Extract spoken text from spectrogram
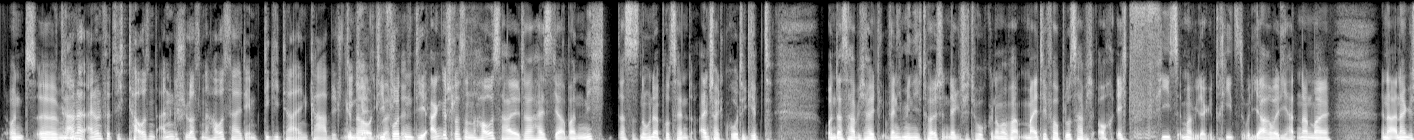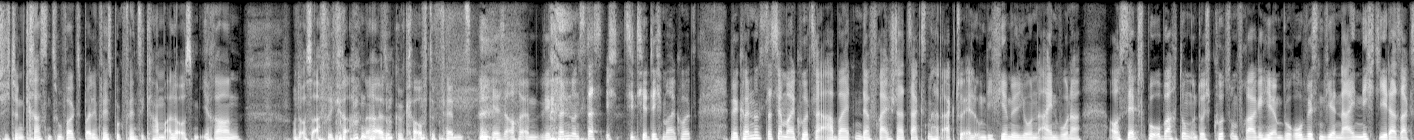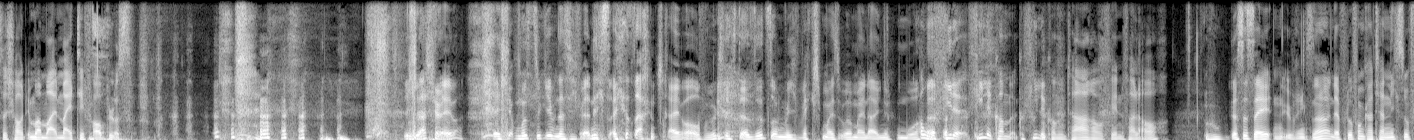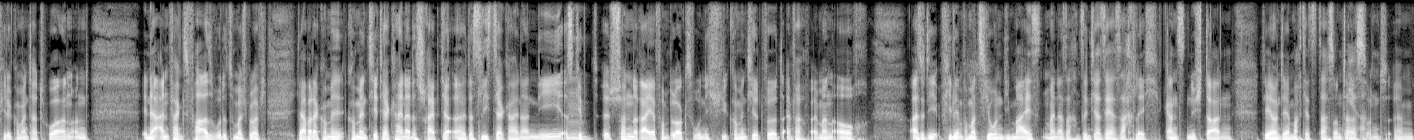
Und ähm, 341.000 angeschlossene Haushalte im digitalen Kabel. genau, die wurden, die angeschlossenen Haushalte heißt ja aber nicht, dass es eine 100% Einschaltquote gibt. Und das habe ich halt, wenn ich mich nicht täusche, in der Geschichte hochgenommen. Aber MyTV Plus habe ich auch echt fies immer wieder getriezt über die Jahre, weil die hatten dann mal in einer anderen Geschichte einen krassen Zuwachs bei den Facebook-Fans. Die kamen alle aus dem Iran und aus Afrika, ne? also gekaufte Fans. Der ist auch, ähm, wir können uns das, ich zitiere dich mal kurz, wir können uns das ja mal kurz erarbeiten. Der Freistaat Sachsen hat aktuell um die vier Millionen Einwohner. Aus Selbstbeobachtung und durch Kurzumfrage hier im Büro wissen wir, nein, nicht jeder Sachse schaut immer mal MyTV Plus. Ich lache. Ich muss zugeben, dass ich, wenn ich solche Sachen schreibe, auch wirklich da sitze und mich wegschmeiße über meinen eigenen Humor. Oh, viele, viele, Kom viele Kommentare auf jeden Fall auch. Uh, das ist selten übrigens. Ne? Der Flurfunk hat ja nicht so viele Kommentatoren und in der Anfangsphase wurde zum Beispiel häufig, ja, aber da kom- kommentiert ja keiner, das schreibt ja, äh, das liest ja keiner. Nee, es Mhm. gibt äh, schon eine Reihe von Blogs, wo nicht viel kommentiert wird, einfach weil man auch, also die viele Informationen, die meisten meiner Sachen sind ja sehr sachlich, ganz nüchtern. Der und der macht jetzt das und das Ja. und ähm,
